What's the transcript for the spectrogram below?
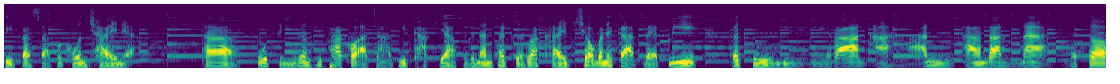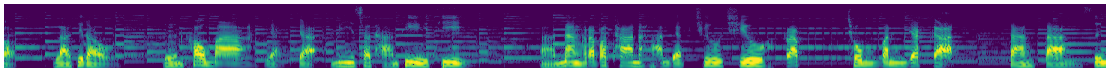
24 ปราสาทประโคนชัยเนี่ย ถ้าพูดถึงเรื่องที่พักก็อาจจะหาที่พักยาก เพราะฉะนั้นถ้าเกิดว่าใครที่ชอบบรรยากาศแบบนี้ก็คือมีร้านอาหารอยู่ทางด้านหน้า แล้วก็เวลาที่เรา เดินเข้ามา อยากจะมีสถานที่ที่นั่งรับประทานอาหารแบบชิลๆรับชมบรรยากาศต่างๆ ซึ่ง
